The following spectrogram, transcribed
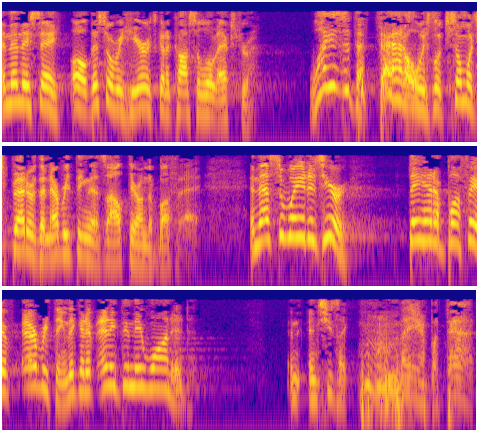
And then they say, oh, this over here is going to cost a little extra. Why is it that that always looks so much better than everything that's out there on the buffet? And that's the way it is here. They had a buffet of everything. They could have anything they wanted. And, and she's like, mm, man, but that,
